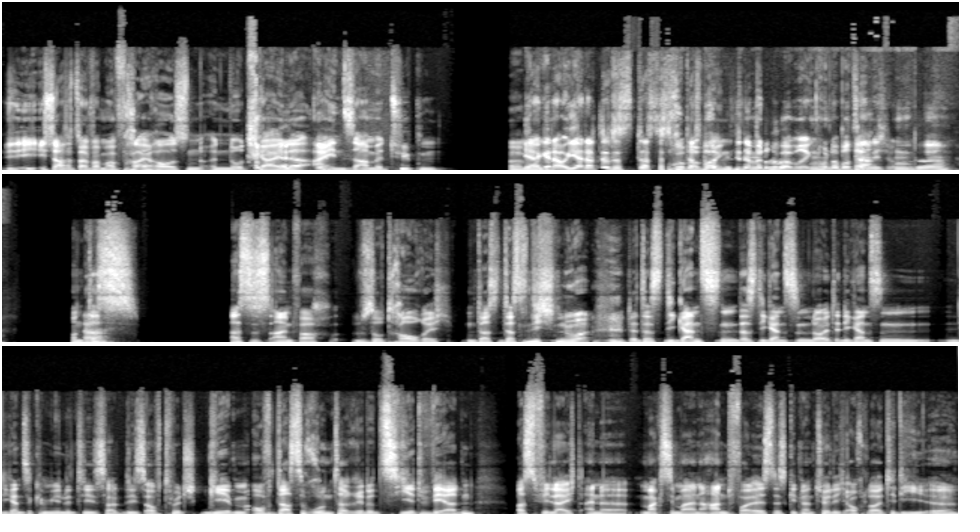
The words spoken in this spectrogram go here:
ich, ich sag's jetzt einfach mal frei raus, notgeile, einsame Typen. Ähm, ja, genau, ja, das, das, das, das, das wollten sie damit rüberbringen, hundertprozentig. Ja. Und, äh, und ja. das, das ist einfach so traurig. Und dass, dass nicht nur, dass die ganzen, dass die ganzen Leute, die ganzen, die ganze Communities halt, die es auf Twitch geben, auf das runter reduziert werden was vielleicht eine maximal eine Handvoll ist. Es gibt natürlich auch Leute, die äh,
